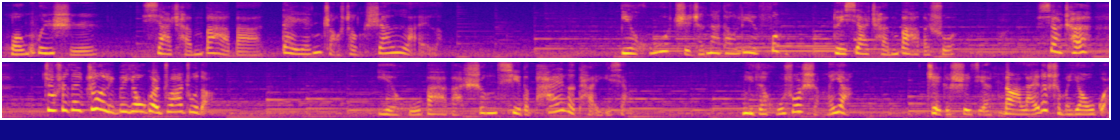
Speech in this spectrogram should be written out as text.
黄昏时，夏蝉爸爸带人找上山来了。野狐指着那道裂缝，对夏蝉爸爸说：“夏蝉，就是在这里被妖怪抓住的。”野狐爸爸生气地拍了他一下：“你在胡说什么呀？这个世界哪来的什么妖怪？”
